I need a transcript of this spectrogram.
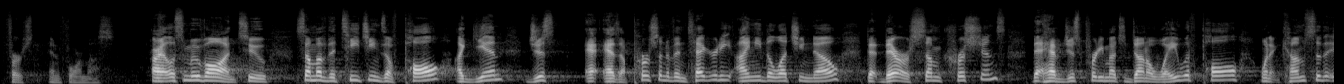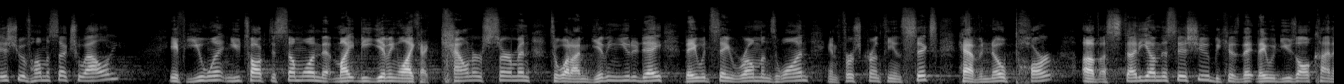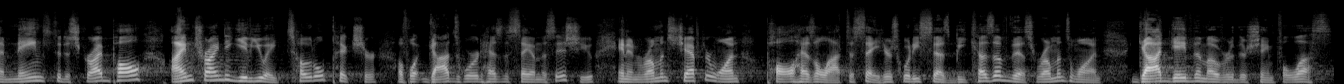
first and foremost. All right, let's move on to some of the teachings of Paul. Again, just as a person of integrity, I need to let you know that there are some Christians that have just pretty much done away with Paul when it comes to the issue of homosexuality. If you went and you talked to someone that might be giving like a counter sermon to what I'm giving you today, they would say Romans 1 and 1 Corinthians 6 have no part of a study on this issue because they, they would use all kind of names to describe Paul. I'm trying to give you a total picture of what God's word has to say on this issue. And in Romans chapter 1, Paul has a lot to say. Here's what he says. Because of this, Romans 1, God gave them over to their shameful lusts.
